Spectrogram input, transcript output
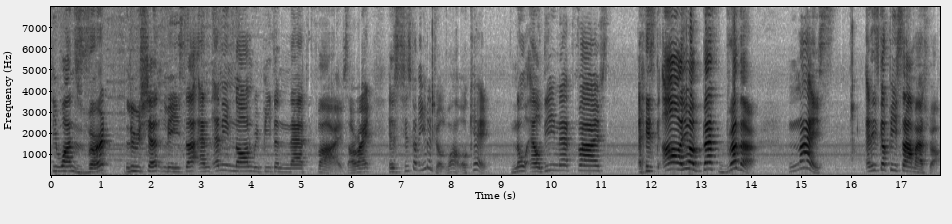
he wants Vert, Lushen, Lisa, and any non-repeated Nat 5s, alright? His, he's got Eladriel, wow, okay. No LD net 5s. And he's, oh, you're a best brother! Nice! And he's got Pisama as well.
